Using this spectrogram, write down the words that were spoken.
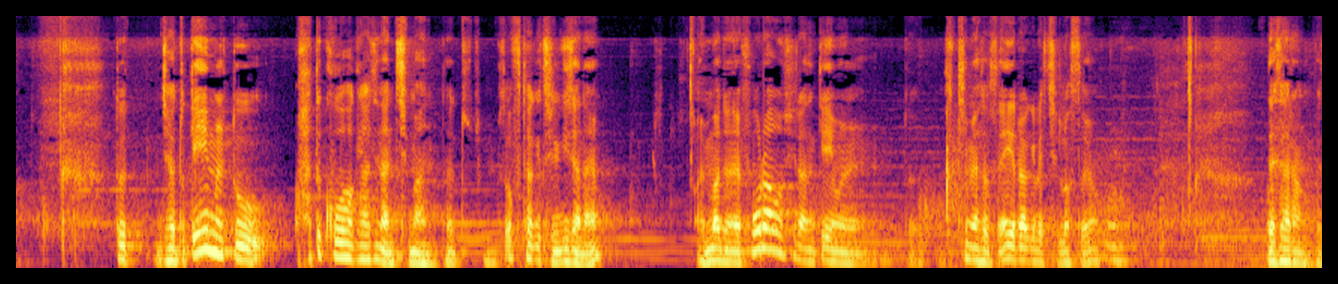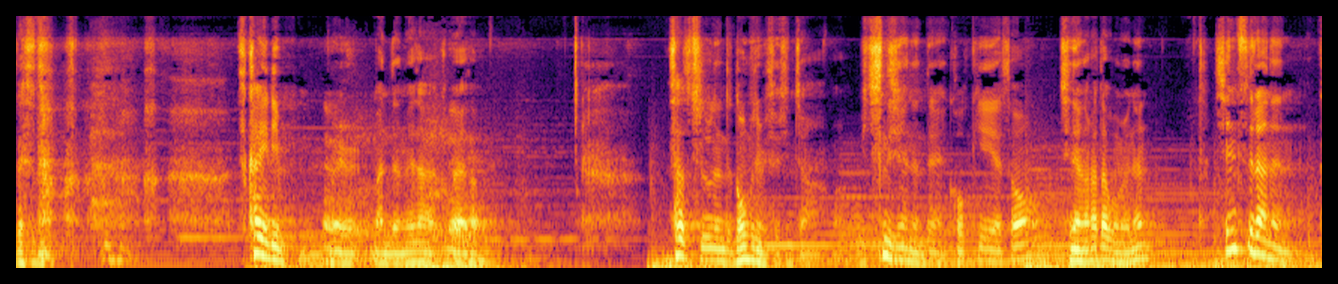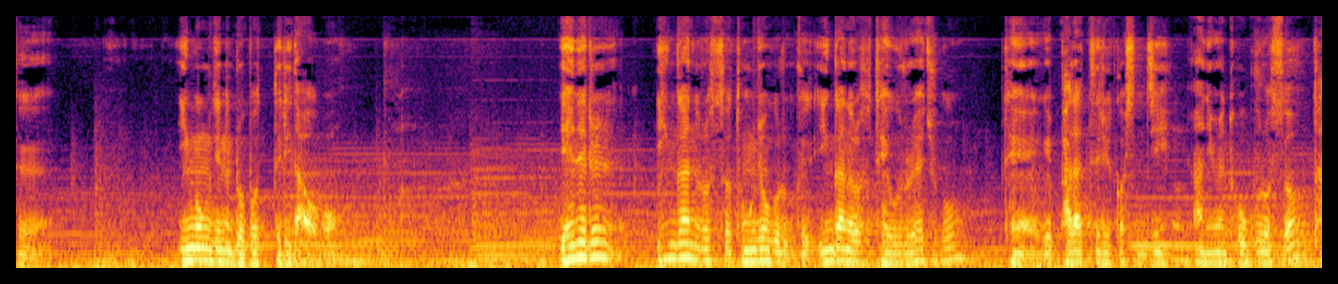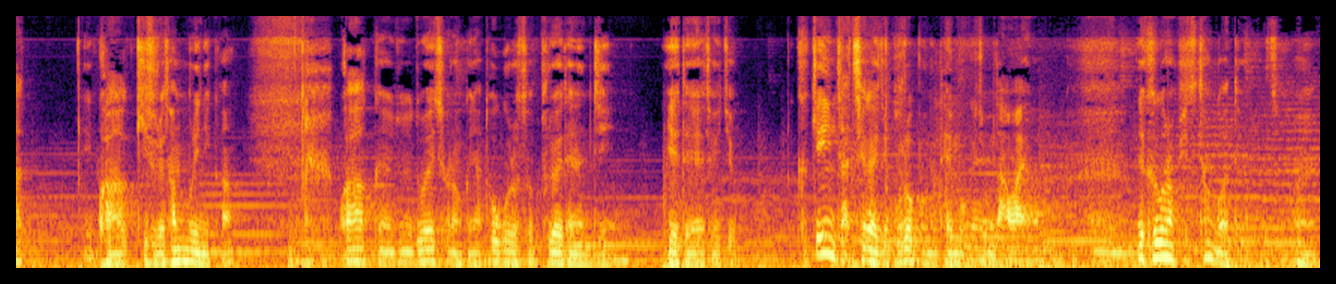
또 제가 또 게임을 또 하드코어하게 하진 않지만 또좀 소프트하게 즐기잖아요. 얼마 전에 폴아웃이라는 게임을 또 스팀에서 세일하길래 질렀어요. 내 사랑 베데스다. 스카이림을 만든 회사에서. 사서 질렀는데 너무 재밌어요 진짜. 막 미친 듯이 했는데 거기에서 진행을 하다 보면은 synth라는 그 인공지능 로봇들이 나오고 얘네를 인간으로서 동족으로 그 인간으로서 대우를 해주고 대, 받아들일 것인지 아니면 도구로서 다이 과학 기술의 산물이니까 과학 그냥 노예처럼 그냥 도구로서 부려야 되는지에 대해서 이제 그 게임 자체가 이제 물어보는 대목이 좀 나와요. 근데 그거랑 비슷한 것 같아요. 네.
